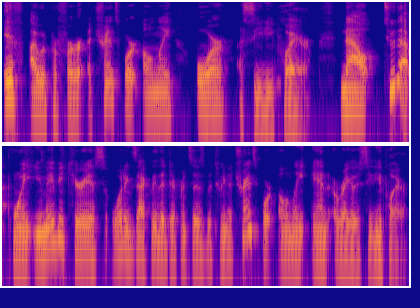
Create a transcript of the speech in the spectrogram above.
if I would prefer a transport only or a CD player. Now, to that point, you may be curious what exactly the difference is between a transport only and a regular CD player.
